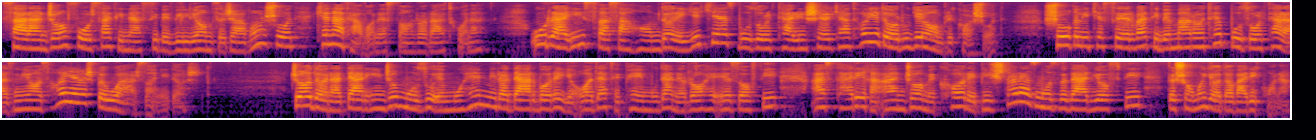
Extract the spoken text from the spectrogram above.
سرانجام فرصتی نصیب ویلیامز جوان شد که نتوانست آن را رد کند. او رئیس و سهامدار یکی از بزرگترین شرکت های داروی آمریکا شد. شغلی که ثروتی به مراتب بزرگتر از نیازهایش به او ارزانی داشت. جا دارد در اینجا موضوع مهمی را درباره عادت پیمودن راه اضافی از طریق انجام کار بیشتر از مزد دریافتی به شما یادآوری کنم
